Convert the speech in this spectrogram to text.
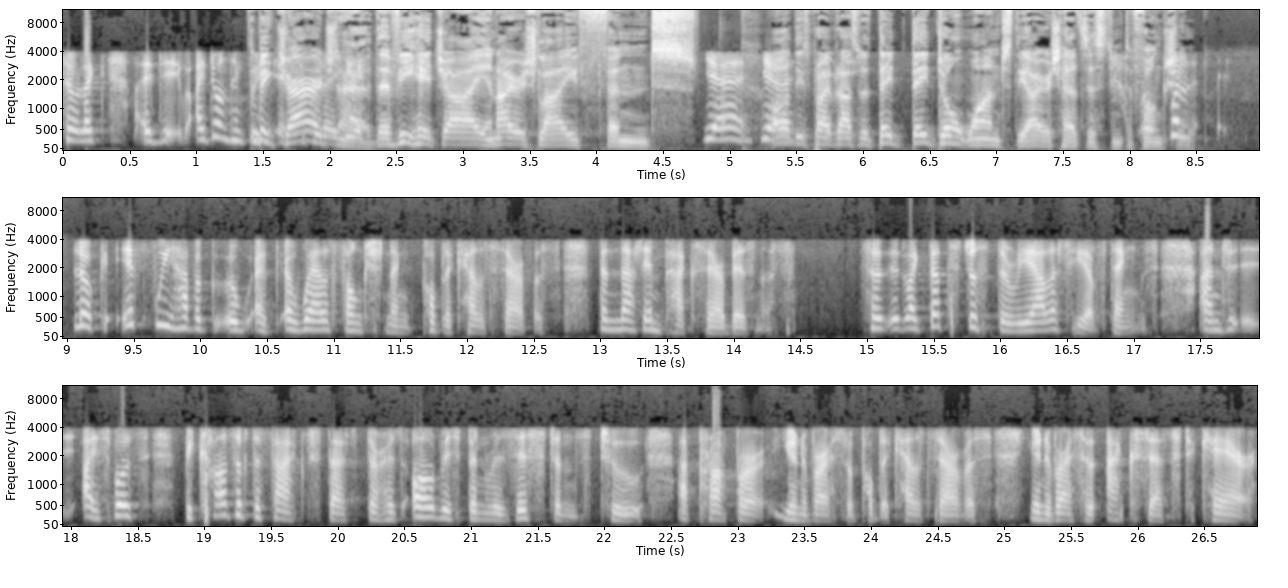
So, like, I, don't think it's a big charge now. The VHI and Irish Life and yeah, yeah. all these private hospitals, they they don't want the Irish health system to function. Well, look, if we have a, a, a well functioning public health service, then that impacts their business. So, like, that's just the reality of things. And I suppose because of the fact that there has always been resistance to a proper universal public health service, universal access to care,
